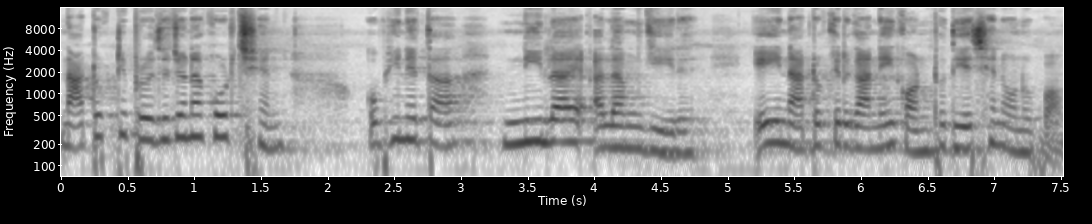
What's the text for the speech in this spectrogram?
নাটকটি প্রযোজনা করছেন অভিনেতা নীলায় আলমগীর। এই নাটকের গানেই কণ্ঠ দিয়েছেন অনুপম।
